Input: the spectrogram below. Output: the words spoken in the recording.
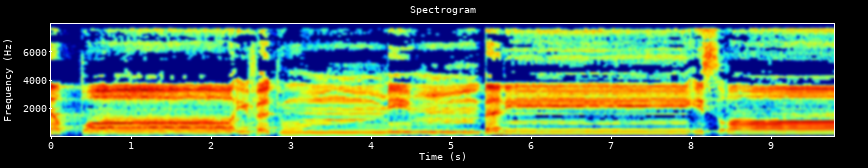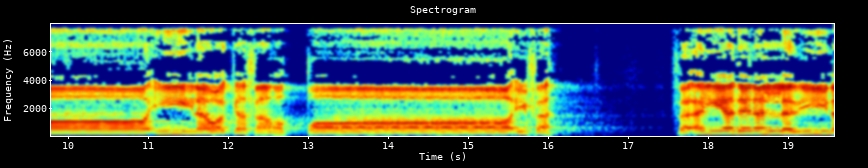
الطائفة من بني إسرائيل وكفر الطائفة فأيدنا الذين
